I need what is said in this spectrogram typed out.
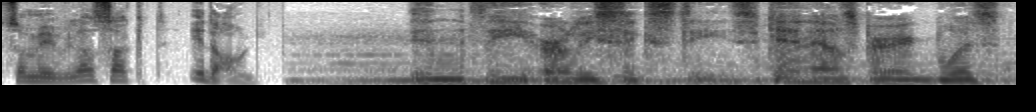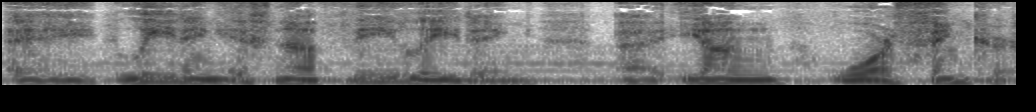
som vi ville ha sagt i dag. In the early 60s, Dan Ellsberg was a leading, if not the leading, uh, young war thinker.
